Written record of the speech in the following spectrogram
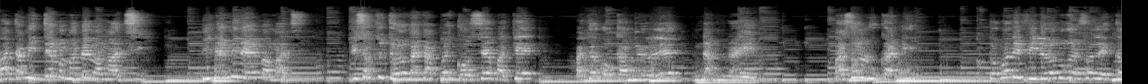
bata mitema mabe bamati binemi na ye bamati biso tu toyokaka mpe concert bake bake kokambiole ndako na ye bazoluka nini tomoni video moko ezoleka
